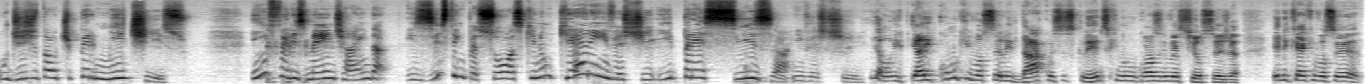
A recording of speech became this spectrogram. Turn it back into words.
O digital te permite isso. Infelizmente, ainda existem pessoas que não querem investir e precisa investir. E aí- E aí, como que você lidar com esses clientes que não gostam de investir? Ou seja, ele quer que você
